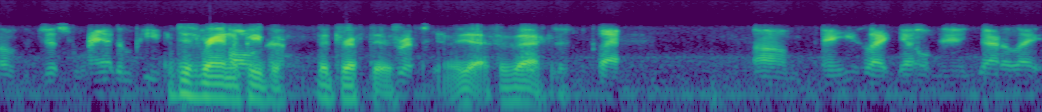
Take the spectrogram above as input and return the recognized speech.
of just random people. Just random people, them the drifters. drifters Yes, exactly. Um, and he's like, yo, man, you gotta like,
